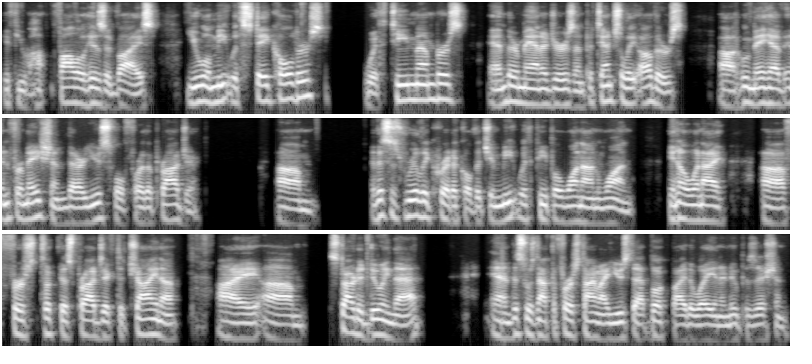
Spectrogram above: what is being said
if you follow his advice, you will meet with stakeholders, with team members and their managers, and potentially others uh, who may have information that are useful for the project. Um, and this is really critical that you meet with people one on one. You know, when I uh, first took this project to China, I um, started doing that. And this was not the first time I used that book, by the way, in a new position.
